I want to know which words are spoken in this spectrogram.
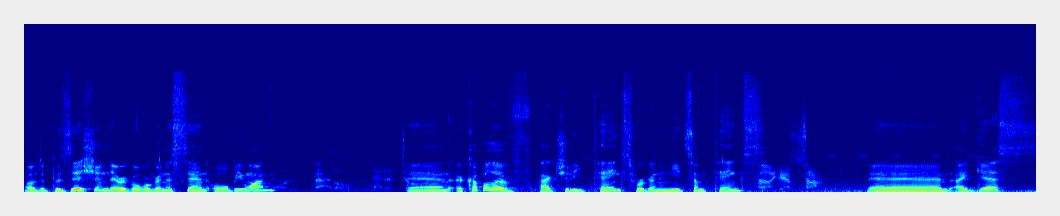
of the position. There we go. We're gonna send Obi-Wan and a couple of actually tanks. We're gonna need some tanks, and I guess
